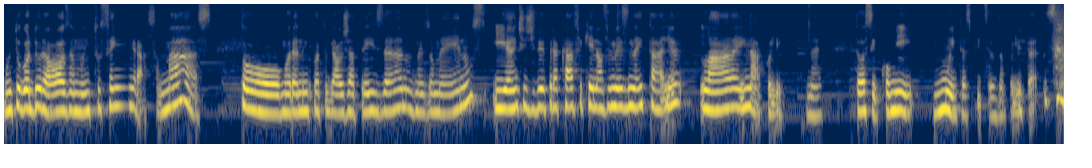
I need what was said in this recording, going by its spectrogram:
Muito gordurosa, muito sem graça. Mas estou morando em Portugal já há três anos, mais ou menos, e antes de vir para cá, fiquei nove meses na Itália, lá em Nápoles, né? Então, assim, comi muitas pizzas napolitanas.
